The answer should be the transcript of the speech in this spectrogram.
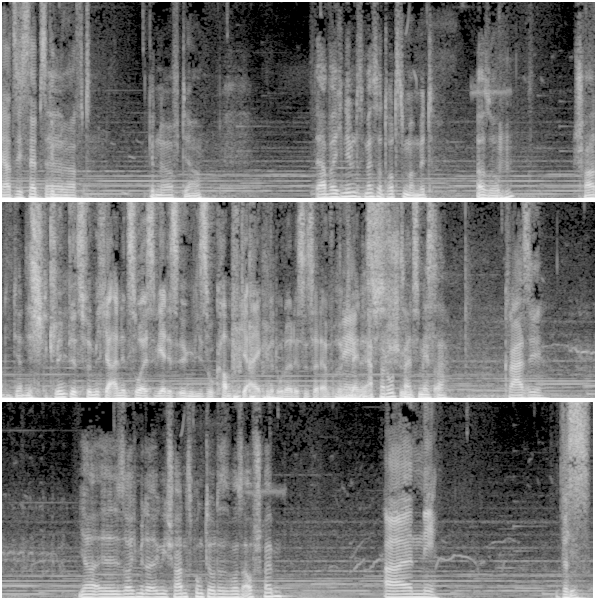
Der hat sich selbst Ähm, genervt. genervt, ja. Aber ich nehme das Messer trotzdem mal mit. Also, Mhm. schadet ja Das nicht. klingt jetzt für mich ja auch nicht so, als wäre das irgendwie so kampfgeeignet, oder? Das ist halt einfach ein Nee, kleines, Ja, schönes. Messer. Quasi. Ja, äh, soll ich mir da irgendwie Schadenspunkte oder sowas aufschreiben? Äh, nee. Das,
